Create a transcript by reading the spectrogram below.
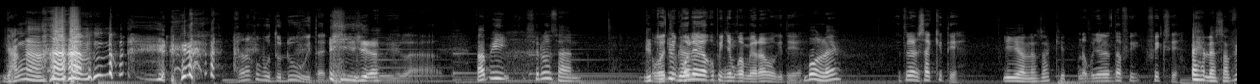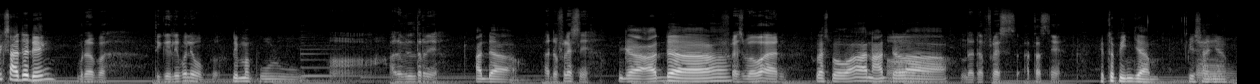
jangan Karena aku butuh duit tadi. Iya. Bilang. tapi seriusan gitu oh, berarti juga boleh aku pinjam kameramu gitu ya? boleh Itu yang sakit ya? iya lensa sakit Nggak punya lensa fi- fix ya? eh lensa fix ada deng Berapa? 35 50. 50 Ah, ada filternya? ada Ada flashnya? nggak ada Flash bawaan? flash bawaan ada Oh, lah Nggak ada flash atasnya? itu pinjam biasanya Oh.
